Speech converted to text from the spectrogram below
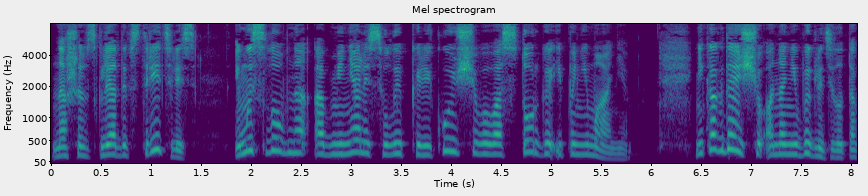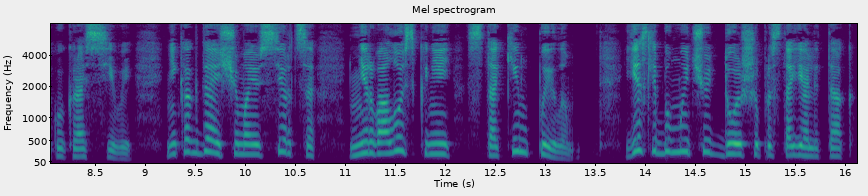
Наши взгляды встретились, и мы словно обменялись улыбкой ликующего восторга и понимания. Никогда еще она не выглядела такой красивой, никогда еще мое сердце не рвалось к ней с таким пылом. Если бы мы чуть дольше простояли так,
